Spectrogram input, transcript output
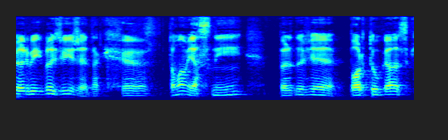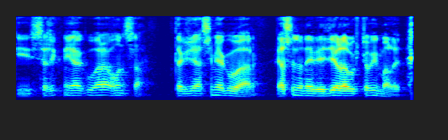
Byl, kdybych byl zvíře, tak eh, to mám jasný, protože portugalský se řekne jaguar onsa. Takže já jsem jaguar. Já jsem to nevěděl, ale už to vím ale.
